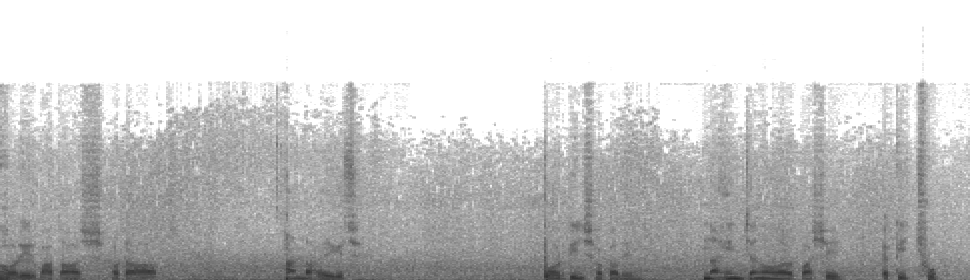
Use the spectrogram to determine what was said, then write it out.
ঘরের বাতাস হঠাৎ ঠান্ডা হয়ে গেছে। পরদিন সকালে নাহিন জানালার পাশে একটি ছোট্ট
